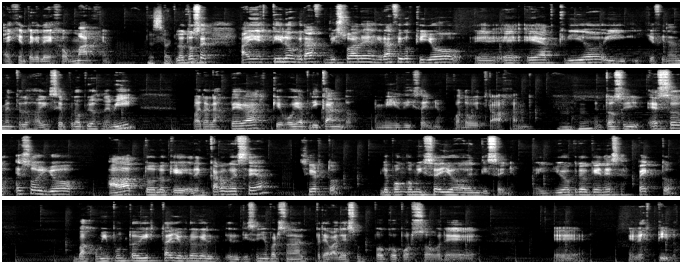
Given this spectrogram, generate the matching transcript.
Hay gente que le deja un margen. Exacto. Entonces, hay estilos graf- visuales, gráficos que yo eh, he, he adquirido y, y que finalmente los hice propios de mí para las pegas que voy aplicando en mis diseños cuando voy trabajando. Entonces, eso, eso yo adapto lo que el encargo que sea, ¿cierto? Le pongo mi sello en diseño. Y yo creo que en ese aspecto, bajo mi punto de vista, yo creo que el, el diseño personal prevalece un poco por sobre eh, el estilo,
